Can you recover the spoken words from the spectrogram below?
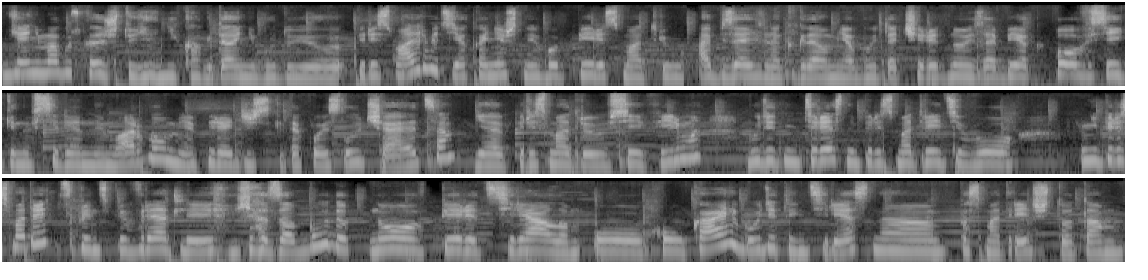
я не могу сказать, что я никогда не буду ее пересматривать. Я, конечно, его пересмотрю обязательно, когда у меня будет очередной забег по всей киновселенной Марвел. У меня периодически такое случается. Я пересматриваю все фильмы. Будет интересно пересмотреть его не пересмотреть, в принципе, вряд ли я забуду, но перед сериалом о Хоукай будет интересно посмотреть, что там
